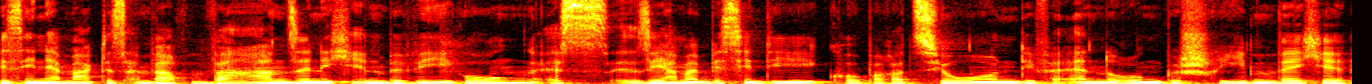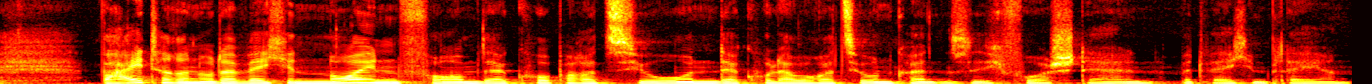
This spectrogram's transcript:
Wir sehen, der Markt ist einfach wahnsinnig in Bewegung. Es, Sie haben ein bisschen die Kooperation, die Veränderungen beschrieben. Welche weiteren oder welche neuen Formen der Kooperation, der Kollaboration könnten Sie sich vorstellen? Mit welchen Playern?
